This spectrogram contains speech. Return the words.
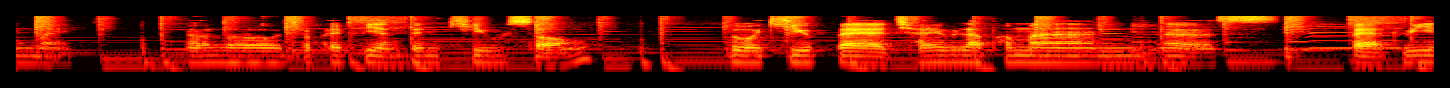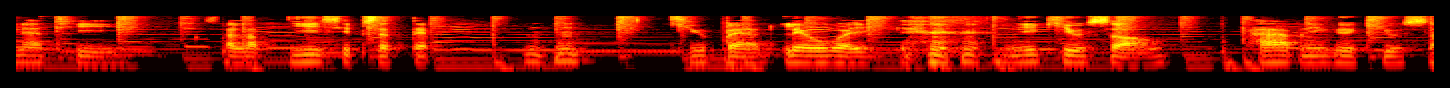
นใหม่ แล้วเราจะไปเปลี่ยนเป็น Q2 ตัว Q8 ใช้เวลาประมาณ8วินาทีสำหรับ 20 สเต็ป Q8 เร็วกว่าอีกนี่ Q2 ภาพนี้คือ Q2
